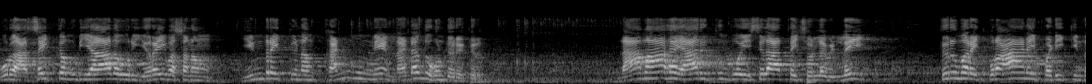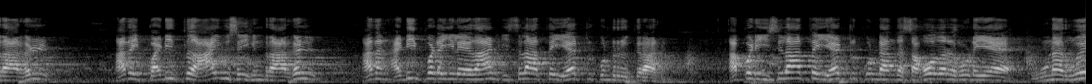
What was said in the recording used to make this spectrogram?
ஒரு அசைக்க முடியாத ஒரு இறைவசனம் இன்றைக்கு நம் கண் முன்னே நடந்து கொண்டிருக்கிறது. நாம யாருக்கும் போய் இஸ்லாத்தை சொல்லவில்லை. திருமறை குரானை படிக்கின்றார்கள். அதை படித்து ஆய்வு செய்கின்றார்கள். அதன் அடிப்படையிலே தான் இஸ்லாத்தை ஏற்றுக்கொண்டிருக்கிறார்கள். அப்படி இஸ்லாத்தை ஏற்றுக்கொண்ட அந்த சகோதரர்களுடைய உணர்வு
